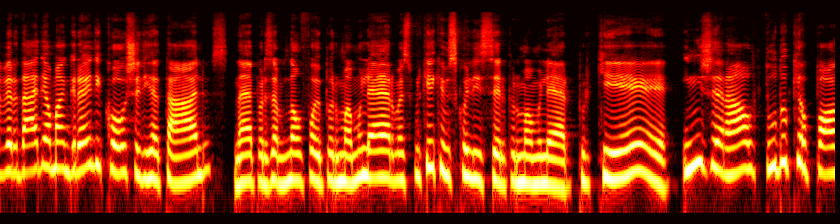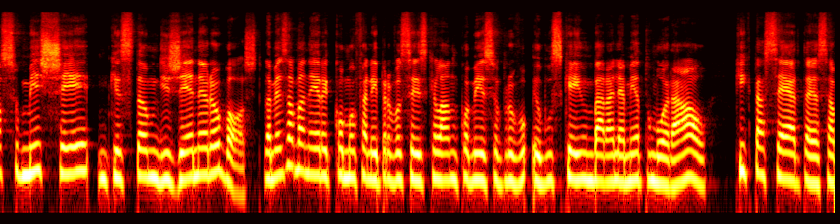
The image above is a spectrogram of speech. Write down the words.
verdade, é uma grande colcha de retalhos, né? Por exemplo, não foi por uma mulher, mas por que, que eu escolhi ser por uma mulher? Porque, em geral, tudo que eu posso mexer em questão de gênero, eu gosto. Da mesma maneira como eu falei para vocês, que lá no começo eu, eu busquei um embaralhamento moral, o que, que tá certo? É essa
